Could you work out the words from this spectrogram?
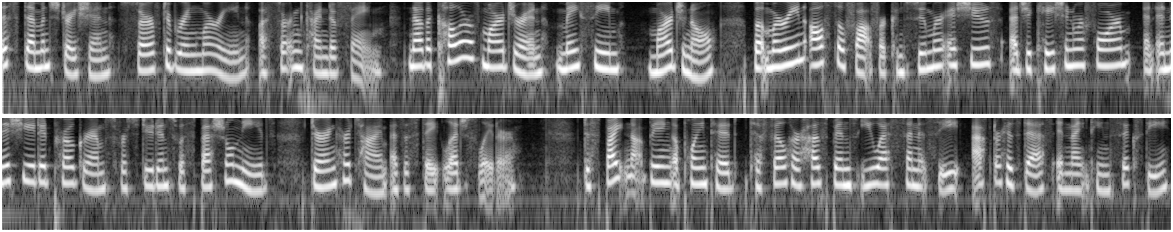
This demonstration served to bring Maurine a certain kind of fame. Now, the color of margarine may seem marginal, but Maurine also fought for consumer issues, education reform, and initiated programs for students with special needs during her time as a state legislator. Despite not being appointed to fill her husband's U.S. Senate seat after his death in 1960,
